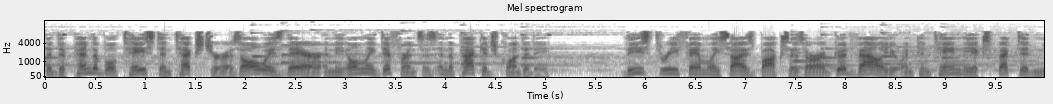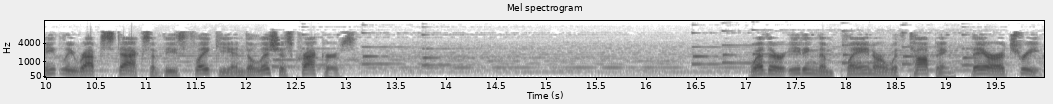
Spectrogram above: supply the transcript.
The dependable taste and texture is always there and the only difference is in the package quantity. These three family-size boxes are a good value and contain the expected neatly wrapped stacks of these flaky and delicious crackers. Whether eating them plain or with topping, they are a treat.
